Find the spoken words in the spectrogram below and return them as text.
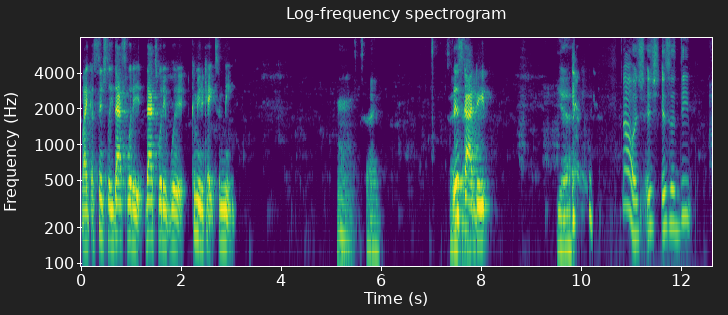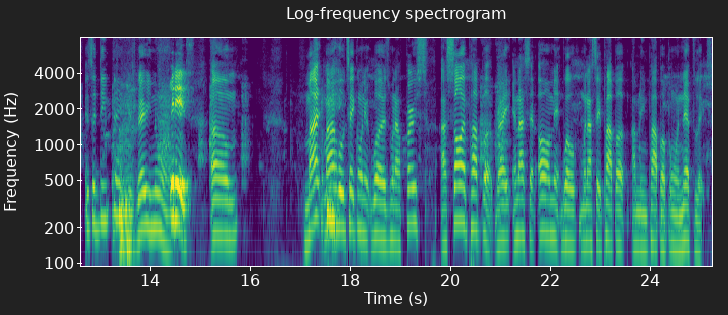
Like essentially, that's what it that's what it would communicate to me. Hmm. Same. Same This thing. guy deep. yeah. No, it's it's it's a deep it's a deep thing. It's very nuanced. It is. Um, my my whole take on it was when I first I saw it pop up, right, and I said, "Oh man!" Well, when I say pop up, I mean pop up on Netflix.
